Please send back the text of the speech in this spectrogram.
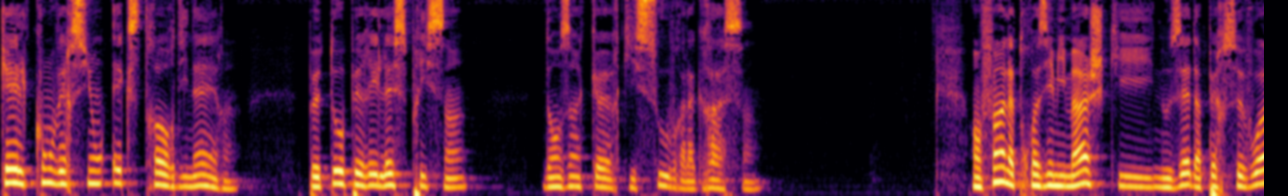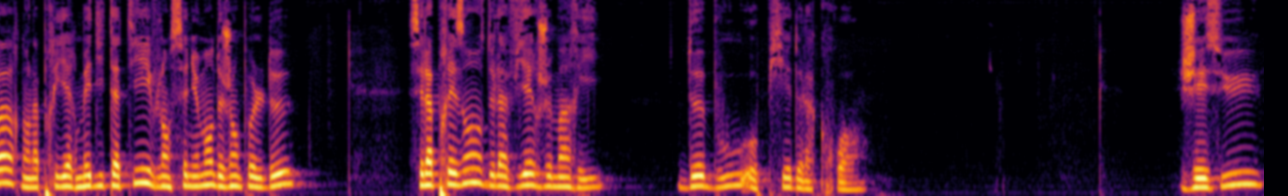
Quelle conversion extraordinaire peut opérer l'Esprit Saint dans un cœur qui s'ouvre à la grâce. Enfin, la troisième image qui nous aide à percevoir dans la prière méditative l'enseignement de Jean-Paul II, c'est la présence de la Vierge Marie debout au pied de la croix. Jésus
